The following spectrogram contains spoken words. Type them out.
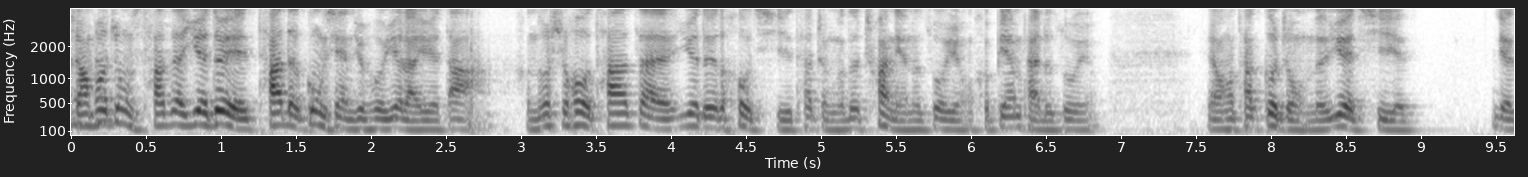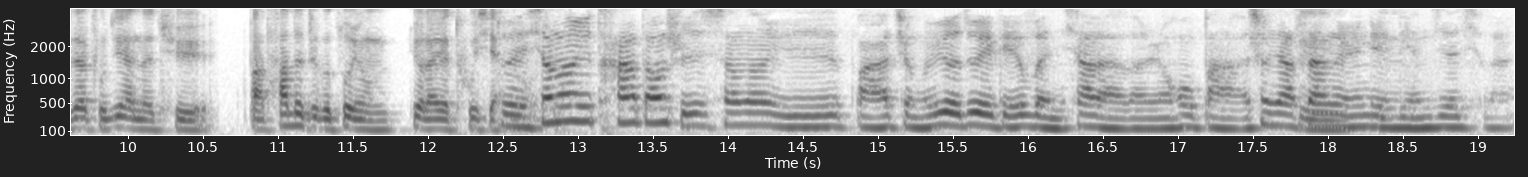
张 a Jones 他在乐队他的贡献就会越来越大，很多时候他在乐队的后期，他整个的串联的作用和编排的作用，然后他各种的乐器也也在逐渐的去把他的这个作用越来越凸显。对，相当于他当时相当于把整个乐队给稳下来了，然后把剩下三个人给连接起来。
